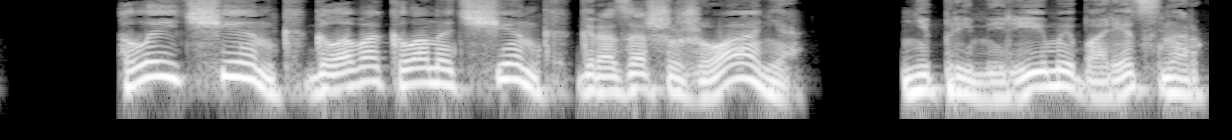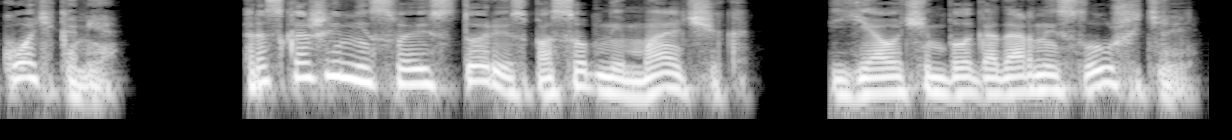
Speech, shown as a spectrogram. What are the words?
Лэй Ченг, глава клана Ченг, гроза Шужуаня, непримиримый борец с наркотиками. Расскажи мне свою историю, способный мальчик. Я очень благодарный слушатель».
